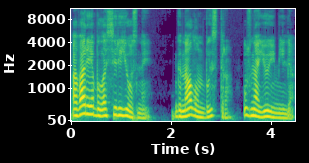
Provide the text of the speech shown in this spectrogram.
Авария была серьезной. Гнал он быстро. Узнаю Эмиля.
